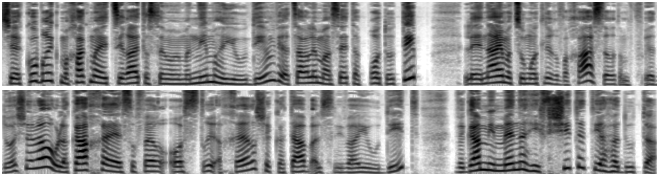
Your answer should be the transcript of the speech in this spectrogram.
שקובריק מחק מהיצירה את הסממנים היהודים ויצר למעשה את הפרוטוטיפ לעיניים עצומות לרווחה, הסרט הידוע שלו. הוא לקח אה, סופר אוסטרי אחר שכתב על סביבה יהודית, וגם ממנה הפשיט את יהדותה.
